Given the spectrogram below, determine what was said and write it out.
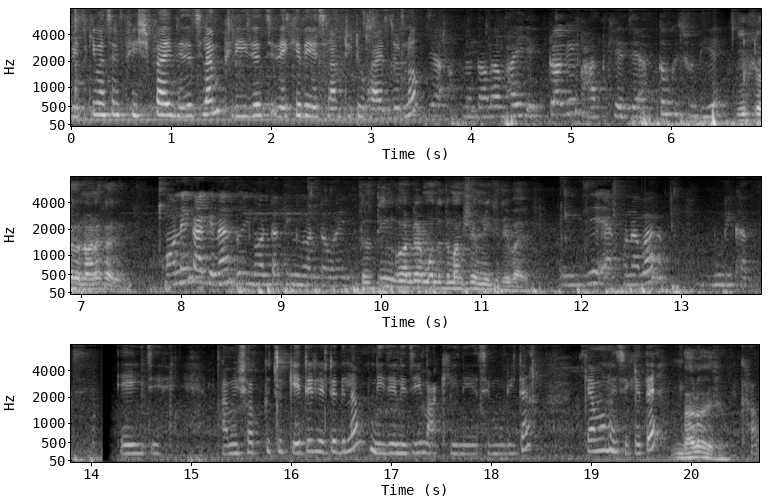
ভেটকি মাছের ফিশ ফ্রাই ভেজেছিলাম ফ্রিজে রেখে দিয়েছিলাম টিটু ভাইয়ের জন্য। আপনার দাদা ভাই একটু আগেই ভাত খেয়েছে এত কিছু দিয়ে। একটু অনেক আগে। অনেক আগে না দুই ঘণ্টা তিন ঘণ্টা তো তিন ঘণ্টার মধ্যে তো মানুষ এমনি খেতে পায়। এই যে এখন আবার মুড়ি খাচ্ছে। এই যে আমি সব কিছু কেটে টেটে দিলাম নিজে নিজেই মাখিয়ে নিয়েছে মুড়িটা। কেমন হয়েছে খেতে? ভালো হয়েছে। খাও।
